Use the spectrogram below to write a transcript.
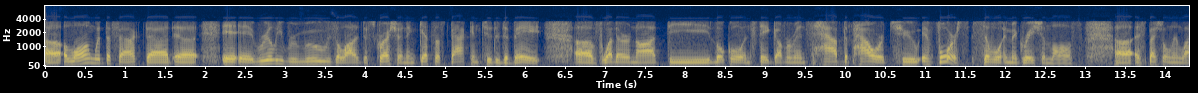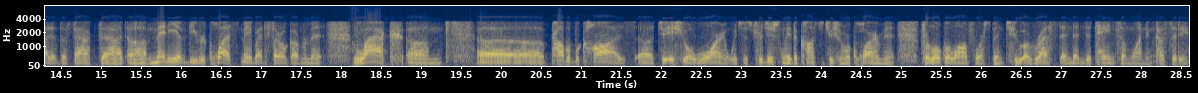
uh, along with the fact that uh, it, it, really removes a lot of discretion and gets us back into the debate of whether or not the local and state governments have the power to enforce civil immigration laws, uh, especially in light of the fact that uh, many of the requests made by the federal government lack um, uh, probable cause uh, to issue a warrant, which is traditionally the constitutional requirement for local law enforcement to arrest and then detain someone in custody.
